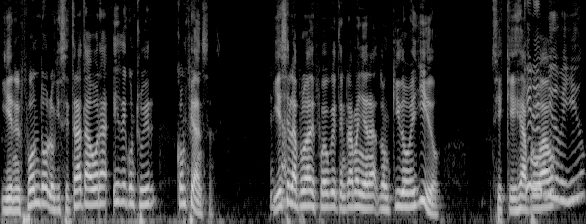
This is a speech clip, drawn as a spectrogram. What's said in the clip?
y en el fondo lo que se trata ahora es de construir confianzas. Y esa es la prueba de fuego que tendrá mañana Don Quido Bellido. Si es que es ¿Quién es aprobado. Guido Bellido?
